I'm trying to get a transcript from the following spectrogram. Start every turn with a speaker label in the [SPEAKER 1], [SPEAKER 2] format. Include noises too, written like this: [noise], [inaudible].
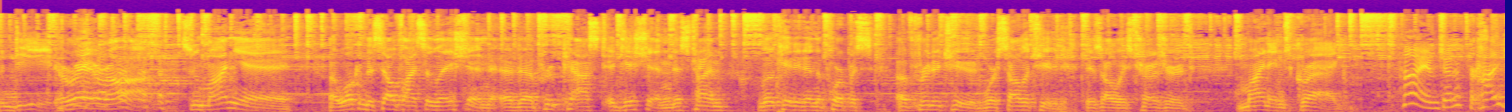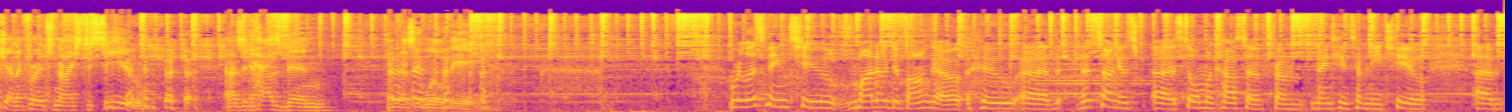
[SPEAKER 1] Indeed. Hooray, hurrah. [laughs] Sumanye. Uh, welcome to Self Isolation, uh, the Proopcast edition, this time located in the porpoise of fruititude, where solitude is always treasured. My name's Greg.
[SPEAKER 2] Hi, I'm Jennifer.
[SPEAKER 1] Hi, Jennifer. It's nice to see you, [laughs] as it has been and as it will be.
[SPEAKER 2] We're listening to Mono de Bongo, who uh, th- this song is uh, Soul Makossa from 1972. Um,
